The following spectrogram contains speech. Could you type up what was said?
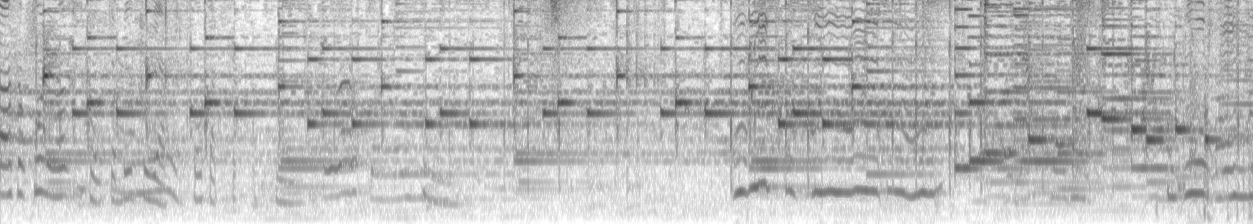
รอสักครู่นะครับจะไม่ขยับโทรศัพท์อืม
